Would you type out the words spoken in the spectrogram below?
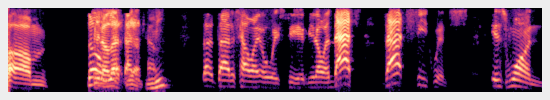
Um, so, you know, yeah, that, that, yeah. is how, mm-hmm. that, that is how I always see him, you know, and that's, that sequence is one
